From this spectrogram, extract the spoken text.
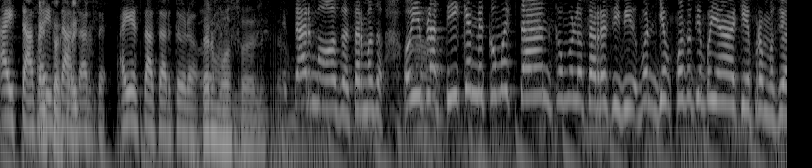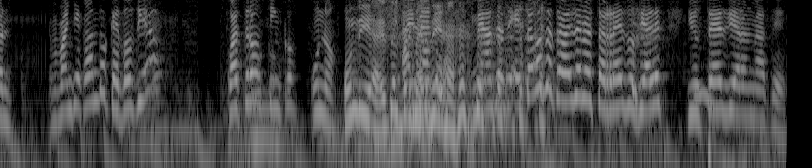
Ahí estás, ahí, Ahí estás, estás, ahí Arturo. estás. Ahí estás, Arturo. Está hermoso él. Está hermoso. Está hermoso, está hermoso. Oye, platíquenme, ¿cómo están? ¿Cómo los ha recibido? Bueno, ¿lle- ¿cuánto tiempo llevan aquí de promoción? ¿Van llegando? ¿Qué? ¿Dos días? ¿Cuatro? ¿Cinco? ¿Uno? Un día, es el Ay, me primer hace- día. me hace- estamos a través de nuestras redes sociales y ustedes vieron, me hace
